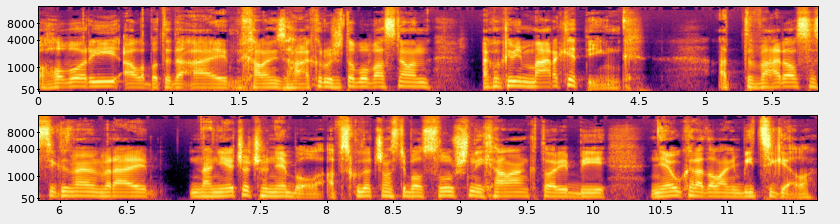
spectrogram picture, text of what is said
hovorí, alebo teda aj chalani z Hakru, že to bol vlastne len ako keby marketing. A tváril sa Six Nine vraj na niečo, čo nebol. A v skutočnosti bol slušný chalan, ktorý by neukradol ani bicykel.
